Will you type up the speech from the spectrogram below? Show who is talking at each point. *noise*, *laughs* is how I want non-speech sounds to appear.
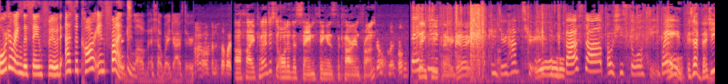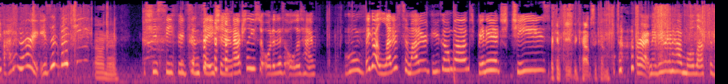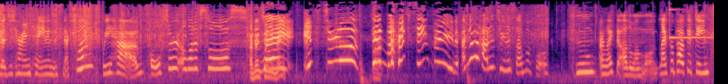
Speaker 1: ordering the same food as the car in front.
Speaker 2: I love a Subway drive-through.
Speaker 3: Hi, welcome to Subway.
Speaker 4: Uh, hi, could I just order the same thing as the car in front?
Speaker 3: Sure, no problem.
Speaker 2: Thank,
Speaker 4: Thank you. There we go.
Speaker 2: We do have two.
Speaker 4: Ooh.
Speaker 2: First up, oh, she's saucy. Wait,
Speaker 4: Oh, is that veggie?
Speaker 2: I don't know. Is it veggie?
Speaker 4: Oh no.
Speaker 2: She's seafood sensation. *laughs* I actually used to order this all the time. Mm, they got lettuce, tomato, cucumber, spinach, cheese.
Speaker 4: I can eat the capsicum. *laughs*
Speaker 2: All right, maybe we're gonna have more luck for vegetarian Kane in this next one. We have also a lot of sauce.
Speaker 4: I don't see any meat.
Speaker 2: It's tuna. They're *laughs* both seafood. I've never had a tuna sub before. Mm, I like the other one more. Like for part 15.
